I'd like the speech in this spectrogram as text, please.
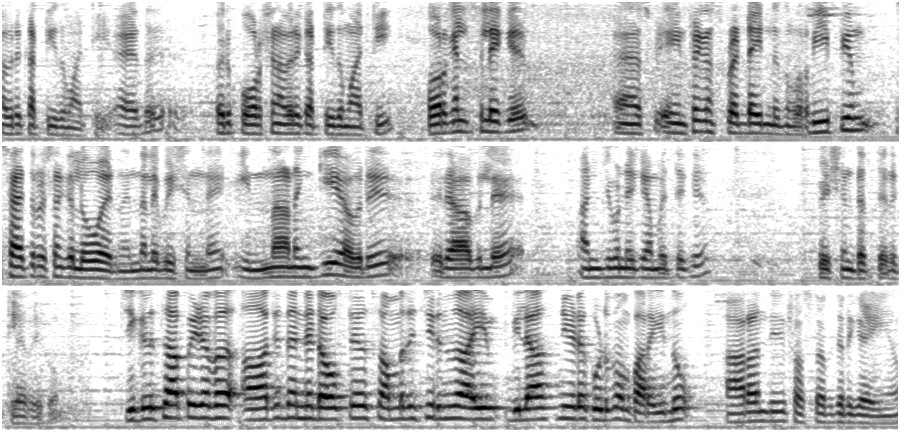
അവർ കട്ട് ചെയ്ത് മാറ്റി. അതായത് ഒരു പോർഷൻ അവർ കട്ട് ചെയ്ത് മാറ്റി. ഓർഗൻസിലേക്ക് ഇൻഫെക്ഷൻ സ്പ്രെഡ് ആയിട്ടുണ്ടെന്ന് പറഞ്ഞു. ബി പിയും സാച്ചുറേഷൻ ഒക്കെ ലോ ആയിരുന്നു ഇന്നലെ പേഷ്യന്റിന്. ഇന്നാണെങ്കിൽ അവർ രാവിലെ അഞ്ച് മണിയൊക്കെ ആകുമ്പോഴത്തേക്ക് പേഷ്യന്റ് ഡെത്ത് ഡിക്ലെയർ ചെയ്തു. ചികിത്സാ പിഴവ് ആദ്യം തന്നെ ഡോക്ടർ സമ്മതിച്ചിരുന്നതായും വിലാസിനിയുടെ കുടുംബം പറയുന്നു. ആറാം തീയതി ഫസ്റ്റ് സർജറി കഴിഞ്ഞു.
